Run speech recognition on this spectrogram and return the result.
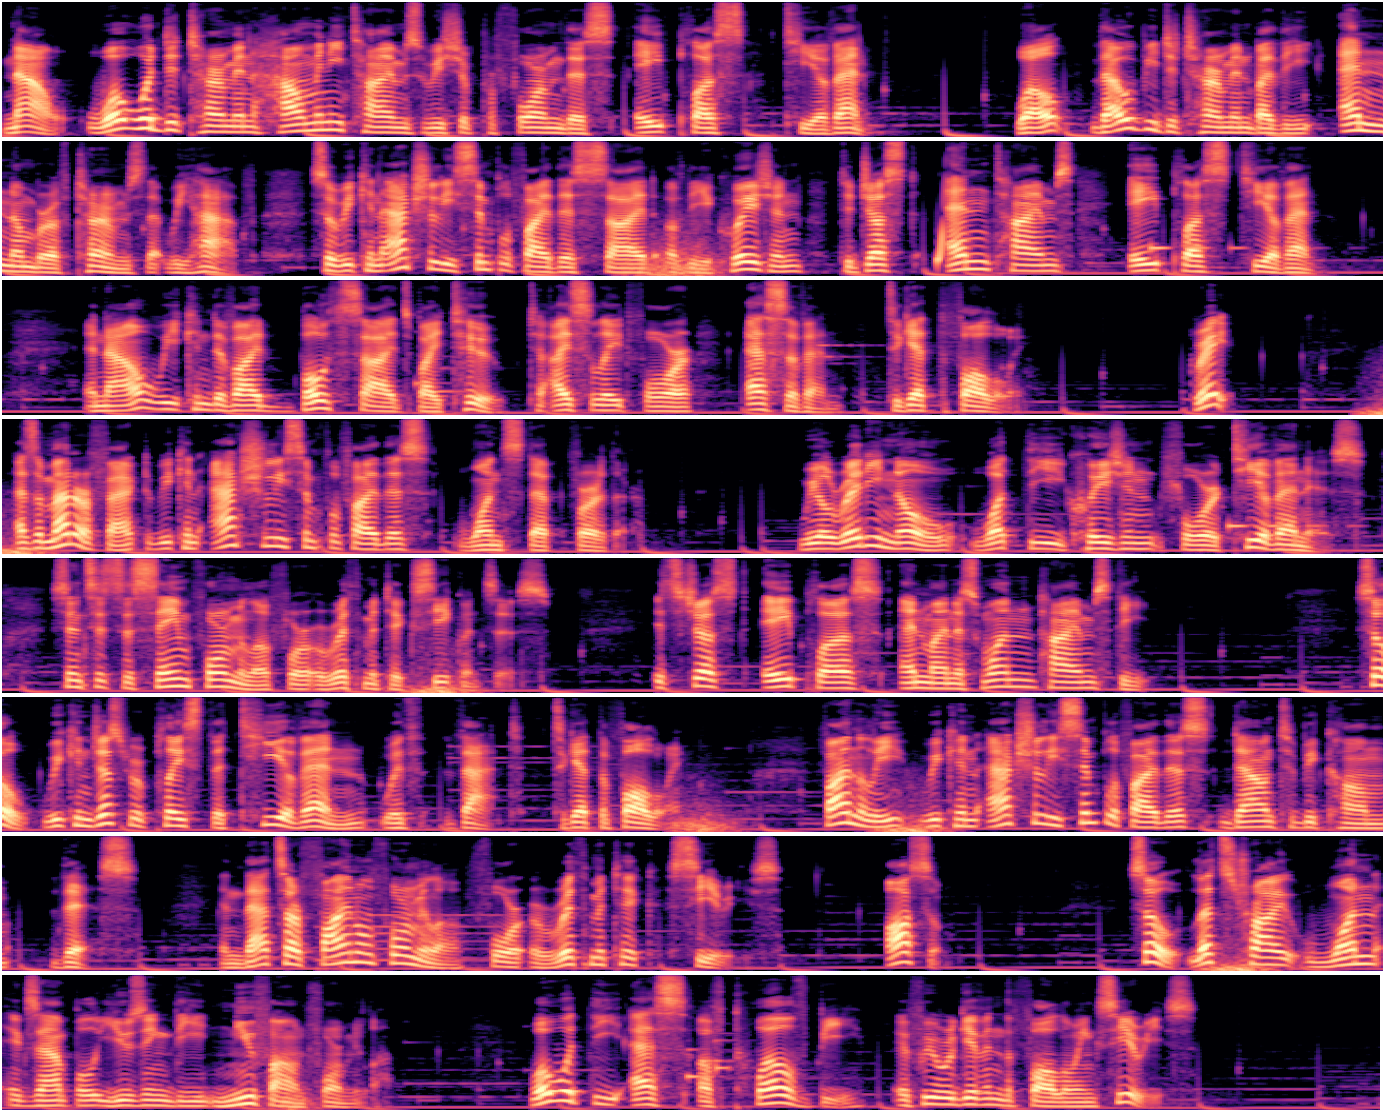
Now, what would determine how many times we should perform this a plus t of n? Well, that would be determined by the n number of terms that we have. So we can actually simplify this side of the equation to just n times a plus t of n. And now we can divide both sides by 2 to isolate for s of n to get the following. Great! As a matter of fact, we can actually simplify this one step further. We already know what the equation for t of n is, since it's the same formula for arithmetic sequences. It's just a plus n minus 1 times d. So we can just replace the t of n with that to get the following. Finally, we can actually simplify this down to become this. And that's our final formula for arithmetic series. Awesome. So let's try one example using the newfound formula. What would the s of 12 be if we were given the following series?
